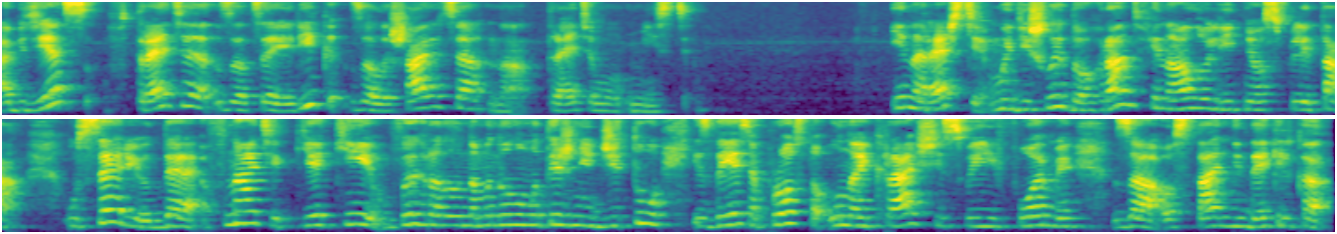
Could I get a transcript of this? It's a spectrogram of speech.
А BDS втретє за цей рік залишаються на третьому місці. І нарешті ми дійшли до гранд-фіналу літнього спліта у серію, де Fnatic, які виграли на минулому тижні G2 і здається просто у найкращій своїй формі за останні декілька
